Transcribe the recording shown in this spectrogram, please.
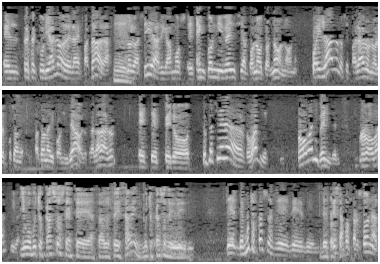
el prefecturiano de la vez pasada. Mm. No lo hacía, digamos, eh, en connivencia con otros. No, no, no. Fue aislado, lo separaron, o le pusieron, pasaron a disponibilidad, o lo trasladaron. Este, pero lo que hacía era robarles. Roban y venden. Roban y venden. Y hubo muchos casos, este, hasta donde ustedes saben, muchos casos de... de- de, de muchos casos de, de, de- De de esas dos personas,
